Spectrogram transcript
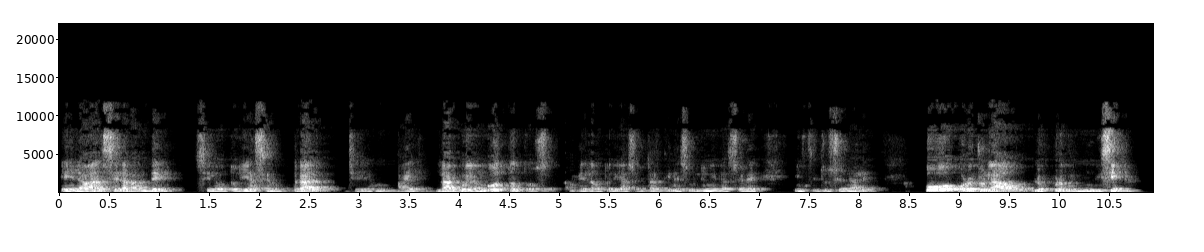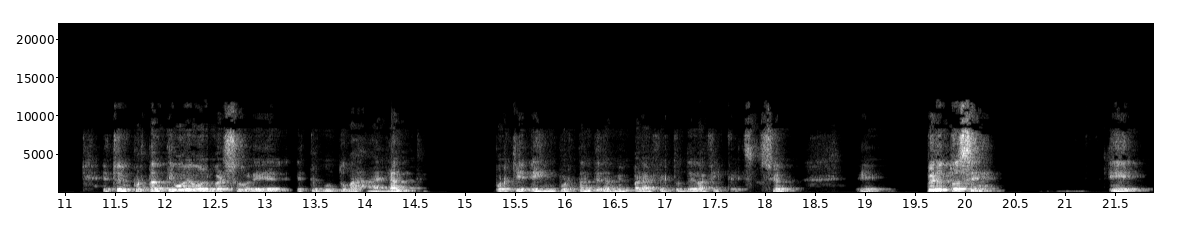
el avance de la pandemia. Si la autoridad central, Chile es un país largo y angosto, entonces también la autoridad central tiene sus limitaciones institucionales, o por otro lado, los propios municipios. Esto es importante y voy a volver sobre este punto más adelante, porque es importante también para efectos de la fiscalización. Eh, pero entonces, eh,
